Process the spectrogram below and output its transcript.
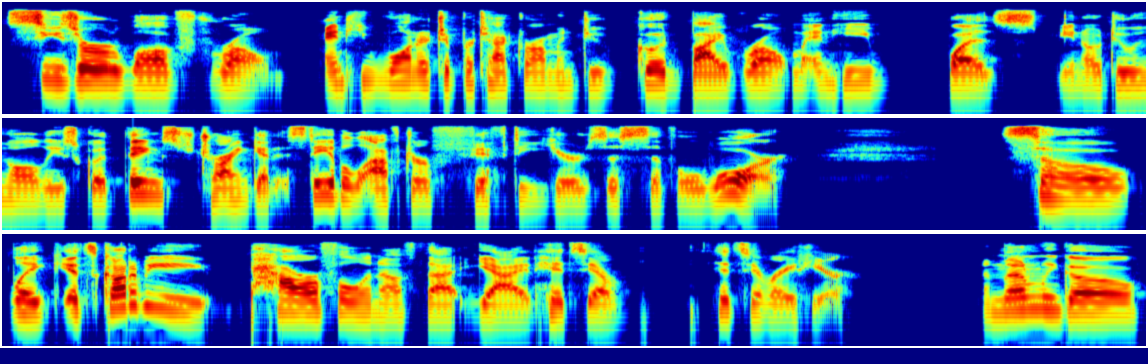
Caesar loved Rome, and he wanted to protect Rome and do good by Rome, and he was, you know, doing all these good things to try and get it stable after 50 years of civil war. So, like, it's got to be powerful enough that yeah, it hits you hits you right here. And then we go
